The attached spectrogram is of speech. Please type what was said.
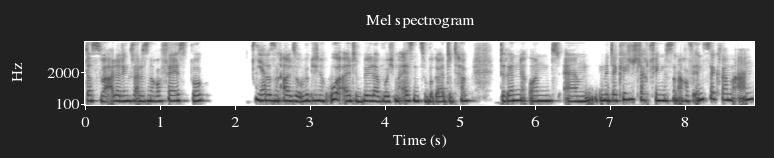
Das war allerdings alles noch auf Facebook. Ja, das sind also wirklich noch uralte Bilder, wo ich mal Essen zubereitet habe, drin. Und ähm, mit der Küchenschlacht fing das dann auch auf Instagram an.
